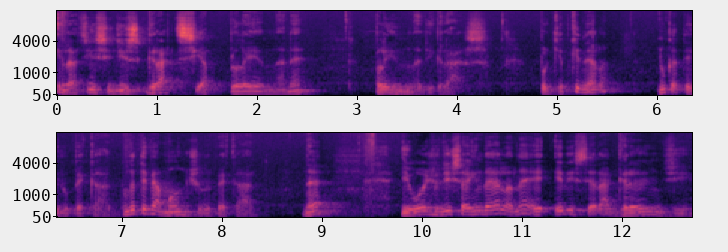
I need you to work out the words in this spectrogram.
Em latim se diz gratia plena, né? Plena de graça. Por quê? Porque nela nunca teve o pecado, nunca teve a mancha do pecado, né? E hoje disse ainda ela, né? Ele será grande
